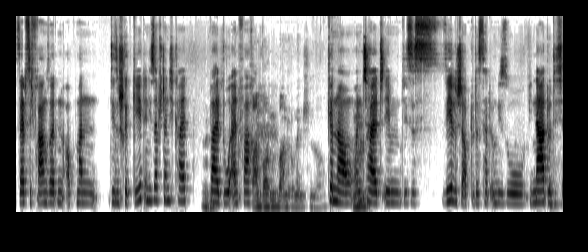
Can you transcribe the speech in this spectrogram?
selbst sich fragen sollten, ob man diesen Schritt geht in die Selbstständigkeit, Mhm. weil du einfach Verantwortung über andere Menschen. So. Genau, und Mhm. halt eben dieses Seelische, ob du das halt irgendwie so, wie nah du dich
